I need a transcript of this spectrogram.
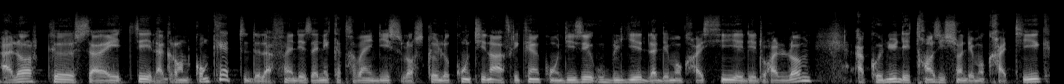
alors que ça a été la grande conquête de la fin des années 90, lorsque le continent africain qu'on disait oublié de la démocratie et des droits de l'homme a connu des transitions démocratiques,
